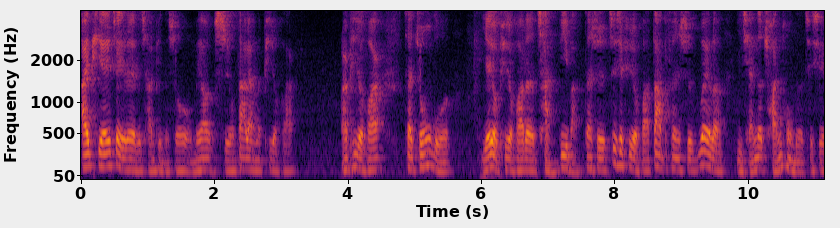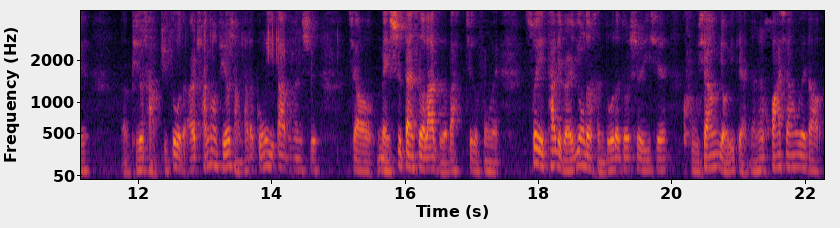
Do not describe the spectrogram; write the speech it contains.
IPA 这一类的产品的时候，我们要使用大量的啤酒花，而啤酒花在中国也有啤酒花的产地吧，但是这些啤酒花大部分是为了以前的传统的这些呃啤酒厂去做的，而传统啤酒厂它的工艺大部分是叫美式淡色拉格吧，这个风味，所以它里边用的很多的都是一些苦香有一点，但是花香味道。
